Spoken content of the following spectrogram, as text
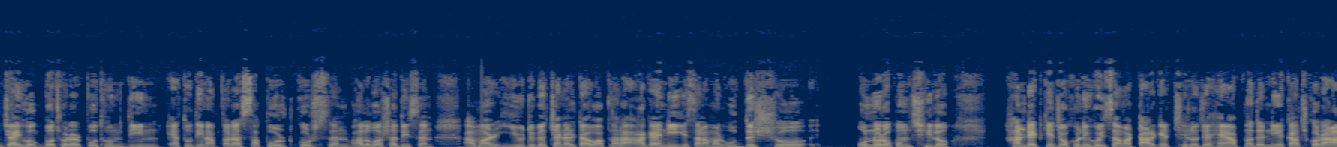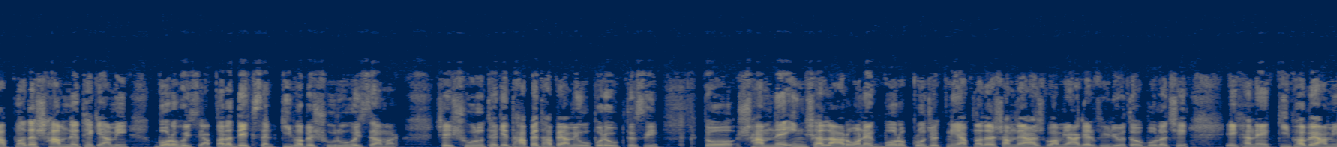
যাই হোক, বছরের প্রথম দিন, এতদিন আপনারা সাপোর্ট করছেন, ভালোবাসা দিচ্ছেন আমার ইউটিউবের চ্যানেলটাও আপনারা আগায় নিয়ে গেছেন। আমার উদ্দেশ্য অন্যরকম ছিল। হান্ড্রেড কে যখনই হয়েছে আমার টার্গেট ছিল যে হ্যাঁ আপনাদের নিয়ে কাজ করা। আপনাদের সামনে থেকে আমি বড় হয়েছি আপনারা দেখছেন কীভাবে শুরু হয়েছে আমার। সেই শুরু থেকে ধাপে ধাপে আমি উপরে উঠতেছি। তো সামনে ইনশাল্লাহ আরও অনেক বড় প্রজেক্ট নিয়ে আপনাদের সামনে আসব। আমি আগের ভিডিওতেও বলেছি, এখানে কীভাবে আমি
